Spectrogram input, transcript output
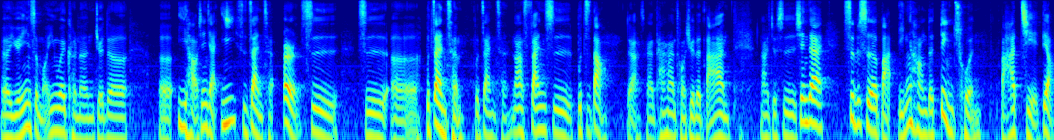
呃，原因什么？因为可能觉得，呃，一好，先讲一是赞成，二是是呃不赞成，不赞成，那三是不知道，对啊，来看看同学的答案，那就是现在适不适合把银行的定存把它解掉，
